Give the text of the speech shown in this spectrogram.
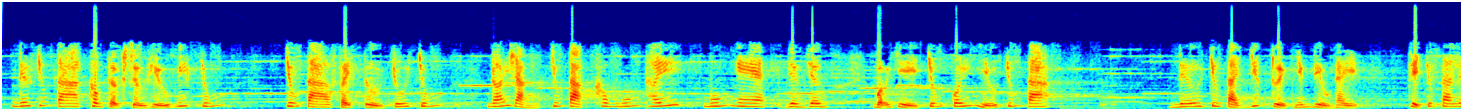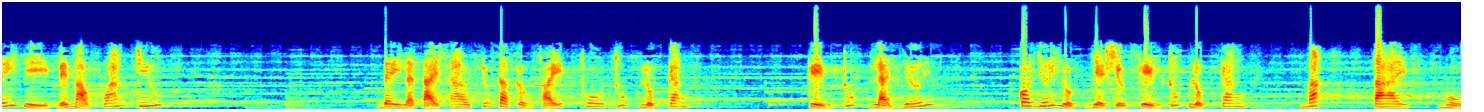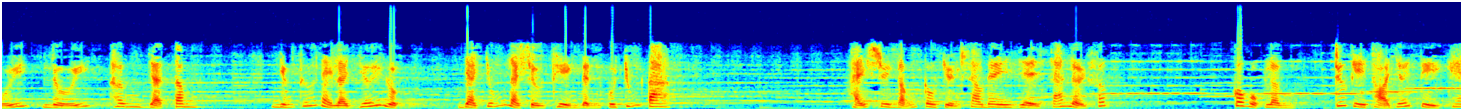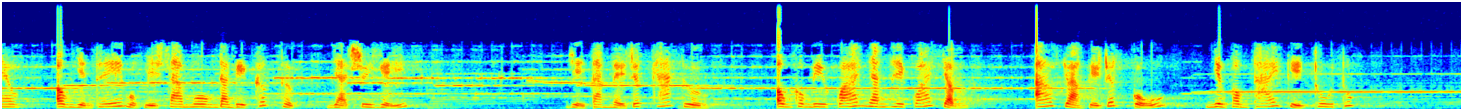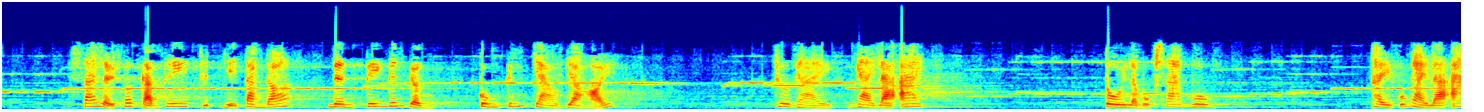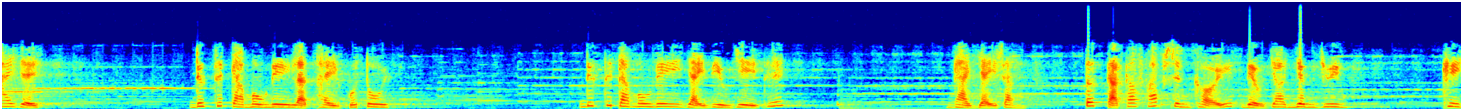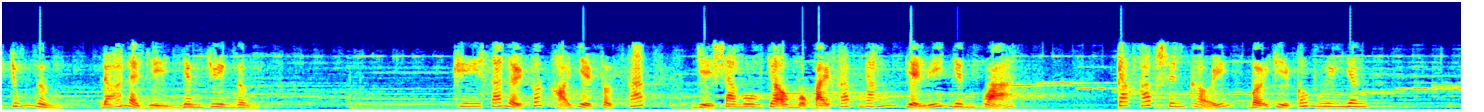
Nếu chúng ta không thật sự hiểu biết chúng, chúng ta phải từ chối chúng, nói rằng chúng ta không muốn thấy, muốn nghe, vân vân, bởi vì chúng quấy nhiễu chúng ta. Nếu chúng ta dứt tuyệt những điều này, thì chúng ta lấy gì để mà quán chiếu? Đây là tại sao chúng ta cần phải thu thúc lục căn. Kiềm thúc là giới. Có giới luật về sự kiềm thúc lục căn, mắt, tai, mũi, lưỡi, thân và tâm. Những thứ này là giới luật và chúng là sự thiền định của chúng ta. Hãy suy ngẫm câu chuyện sau đây về xá lợi Phất. Có một lần, trước khi thọ giới tỳ kheo, ông nhìn thấy một vị sa môn đang đi khất thực và suy nghĩ. Vị tăng này rất khác thường, ông không đi quá nhanh hay quá chậm, áo choàng thì rất cũ, nhưng phong thái thì thu thúc. Xá lợi Phất cảm thấy thích vị tăng đó, nên tiến đến gần, cung kính chào và hỏi. Thưa Ngài, Ngài là ai? Tôi là một sa môn. Thầy của Ngài là ai vậy? Đức Thích Ca Mâu Ni là thầy của tôi. Đức Thích Ca Mâu Ni dạy điều gì thế? Ngài dạy rằng tất cả các pháp sinh khởi đều do nhân duyên. Khi chúng ngừng, đó là vì nhân duyên ngừng. Khi xá lợi Phất hỏi về Phật Pháp, vị Sa môn cho ông một bài pháp ngắn về lý nhân quả. Các pháp sinh khởi bởi vì có nguyên nhân,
